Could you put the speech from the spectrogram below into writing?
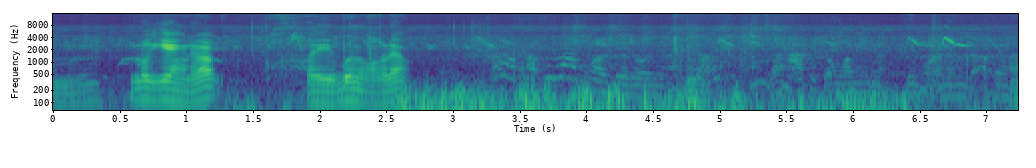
ำมือบ่แก่งแต่ว่าคอยเบิ่งออกแล้ว เอาไปลองเอาเดี๋ยวโดนเนี่ยแล้วหาไปส่งว่ามีน่ะที่หัวมันก็เอาไปหา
